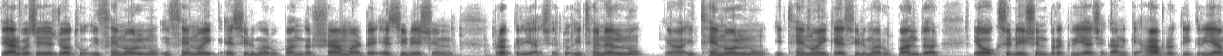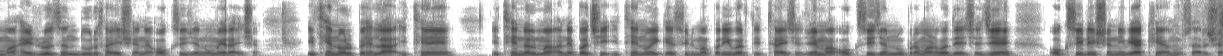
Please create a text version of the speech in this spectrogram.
ત્યાર પછી છે ચોથું, ઇથેનોલનું ઇથેનોઇક એસિડમાં રૂપાંતર શા માટે? એસિડેશન પ્રક્રિયા છે. તો ઇથેનોલનું ઇથેનોલનું ઇથેનોઇક એસિડમાં રૂપાંતર એ ઓક્સિડેશન પ્રક્રિયા છે. કારણ કે આ પ્રતિક્રિયામાં હાઇડ્રોજન દૂર થાય છે અને ઓક્સિજન ઉમેરાય છે. ઇથેનોલ પહેલાં ઇથે, ઇથેનલમાં અને પછી ઇથેનોઇક એસિડમાં પરિવર્તિત થાય છે, જેમાં ઓક્સિજનનું પ્રમાણ વધે છે, જે ઓક્સિડેશનની વ્યાખ્યા અનુસાર છે.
